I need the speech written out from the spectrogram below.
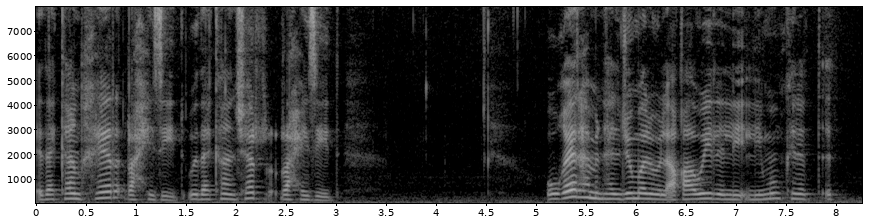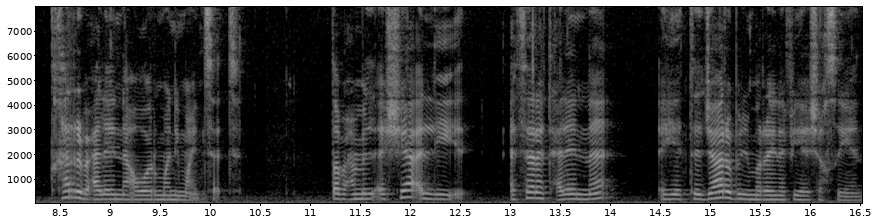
إذا كان خير راح يزيد وإذا كان شر راح يزيد. وغيرها من هالجمل والأقاويل اللي, اللي ممكن تخرب علينا our money mindset طبعا من الأشياء اللي أثرت علينا هي التجارب اللي مرينا فيها شخصيا.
